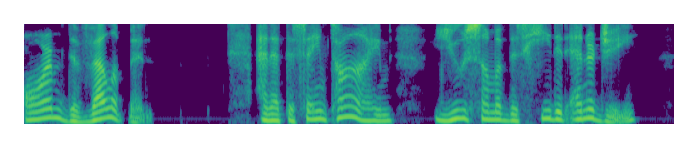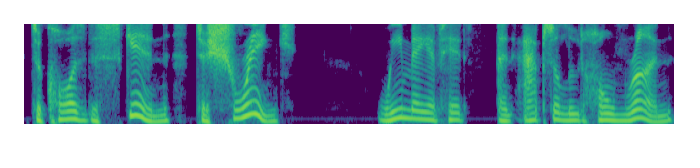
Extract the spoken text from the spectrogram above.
arm development. And at the same time, use some of this heated energy to cause the skin to shrink. We may have hit an absolute home run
